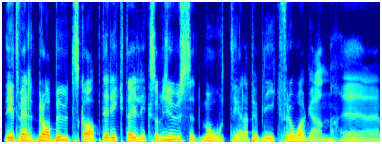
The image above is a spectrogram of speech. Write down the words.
det är ett väldigt bra budskap. Det riktar ju liksom ljuset mot hela publikfrågan. Eh,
